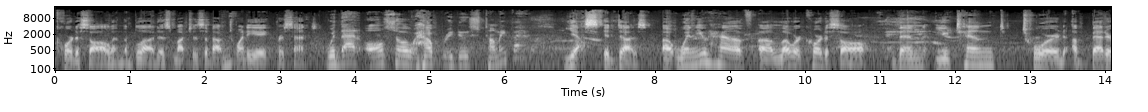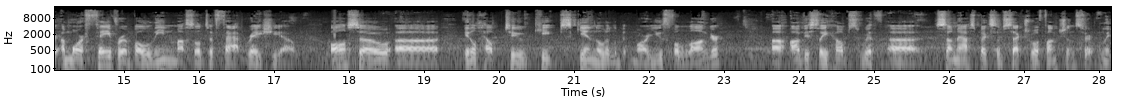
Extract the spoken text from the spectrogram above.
cortisol in the blood as much as about 28%. Would that also help reduce tummy fat? Yes, it does. Uh, when you have uh, lower cortisol, then you tend toward a better, a more favorable lean muscle to fat ratio. Also, uh, it'll help to keep skin a little bit more youthful longer. Uh, obviously, helps with uh, some aspects of sexual function. Certainly,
